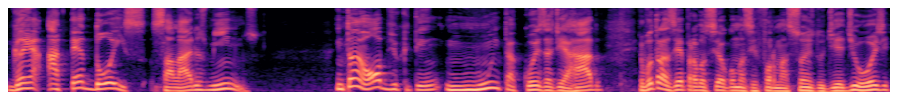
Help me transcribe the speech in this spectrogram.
ganha até dois salários mínimos. Então é óbvio que tem muita coisa de errado. Eu vou trazer para você algumas informações do dia de hoje,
